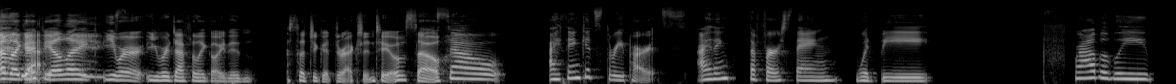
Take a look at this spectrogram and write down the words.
I'm like Yeah. I feel like you were you were definitely going in such a good direction too. So So I think it's three parts. I think the first thing would be probably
